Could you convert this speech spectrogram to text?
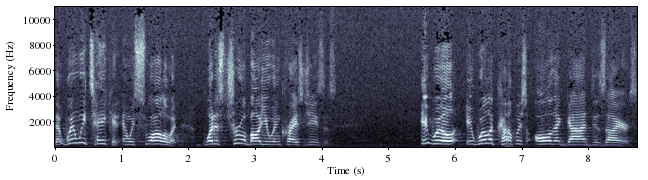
that when we take it and we swallow it, what is true about you in Christ Jesus, it will, it will accomplish all that God desires.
